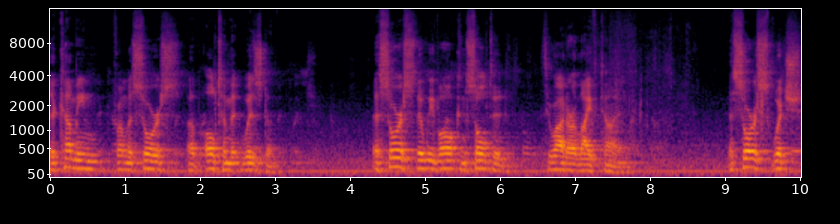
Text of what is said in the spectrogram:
They're coming from a source of ultimate wisdom, a source that we've all consulted throughout our lifetime, a source which,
